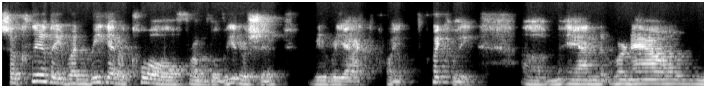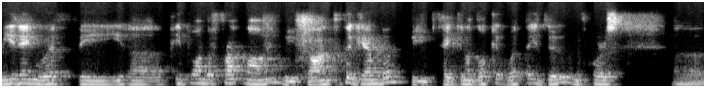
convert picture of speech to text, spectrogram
So clearly, when we get a call from the leadership, we react quite quickly. Um, and we're now meeting with the uh, people on the front line. We've gone to the Gemba, we've taken a look at what they do. And of course, uh,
